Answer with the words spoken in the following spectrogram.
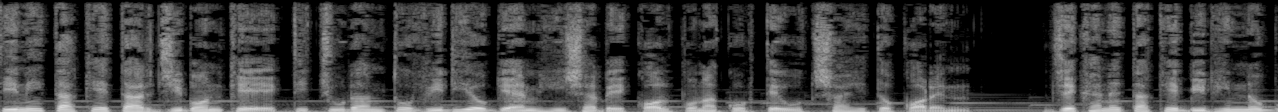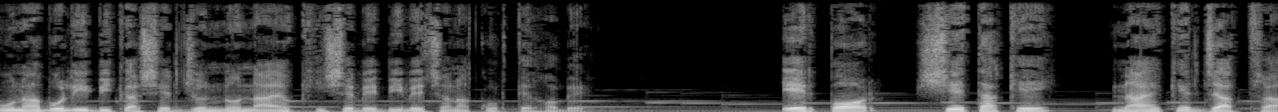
তিনি তাকে তার জীবনকে একটি চূড়ান্ত ভিডিও গেম হিসাবে কল্পনা করতে উৎসাহিত করেন, যেখানে তাকে বিভিন্ন গুণাবলী বিকাশের জন্য নায়ক হিসেবে বিবেচনা করতে হবে। এরপর, সে তাকে নায়কের যাত্রা,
